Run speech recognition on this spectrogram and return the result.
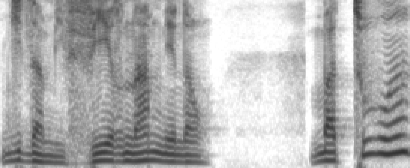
Mila miverina aminy ianao matoa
